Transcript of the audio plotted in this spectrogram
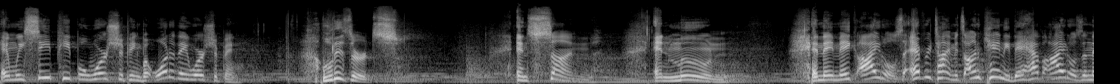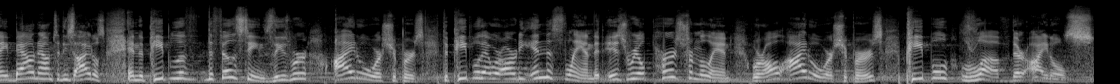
and we see people worship worshiping, but what are they worshiping? Lizards and sun and moon. And they make idols every time. It's uncanny. They have idols and they bow down to these idols. And the people of the Philistines, these were idol worshippers. The people that were already in this land, that Israel purged from the land, were all idol worshippers. People love their idols.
